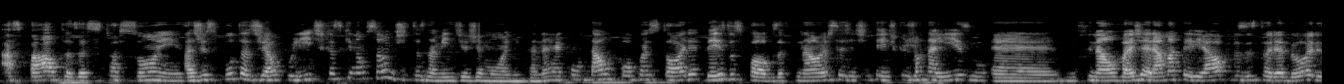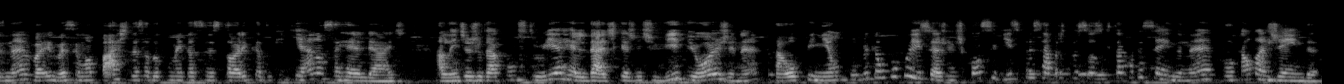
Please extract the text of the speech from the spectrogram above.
as pautas, as situações, as disputas geopolíticas que não são ditas na mídia hegemônica, né? É contar um pouco a história desde os povos. Afinal, se a gente entende que o jornalismo, é, no final, vai gerar material para os historiadores, né? Vai, vai ser uma parte dessa documentação histórica do que, que é a nossa realidade além de ajudar a construir a realidade que a gente vive hoje, né? A opinião pública é um pouco isso, é a gente conseguir expressar para as pessoas o que está acontecendo, né? Colocar uma agenda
